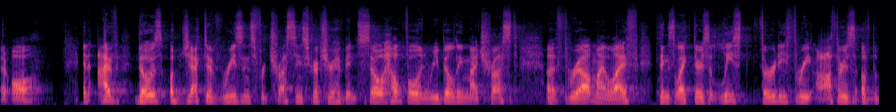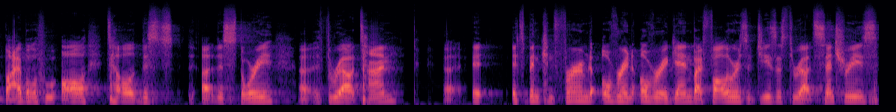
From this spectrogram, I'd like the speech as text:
at all. And I've those objective reasons for trusting Scripture have been so helpful in rebuilding my trust uh, throughout my life. Things like there's at least 33 authors of the Bible who all tell this uh, this story uh, throughout time. Uh, it, it's been confirmed over and over again by followers of Jesus throughout centuries.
